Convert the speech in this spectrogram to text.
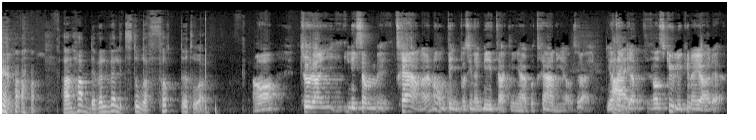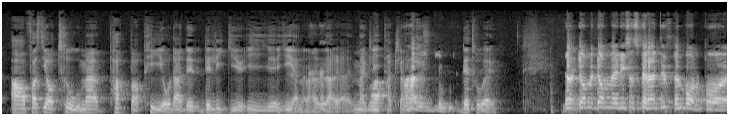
Han hade väl väldigt stora fötter tror jag. Ja. Tror du han liksom tränar någonting på sina glidtacklingar på träningar och sådär? Jag Nej. tänker att han skulle kunna göra det. Ja, fast jag tror med pappa P.O. där, det, det ligger ju i generna det där med glidtacklarna. Det tror jag ju. De, de, de liksom spelade inte upp en boll på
